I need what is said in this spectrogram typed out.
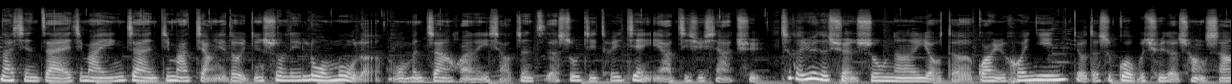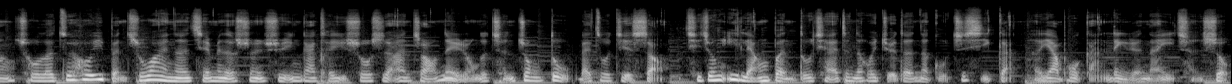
那现在金马影展、金马奖也都已经顺利落幕了，我们暂缓了一小阵子的书籍推荐也要继续下去。这个月的选书呢，有的关于婚姻，有的是过不去的创伤。除了最后一本之外呢，前面的顺序应该可以说是按照内容的沉重度来。做介绍，其中一两本读起来真的会觉得那股窒息感和压迫感令人难以承受，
